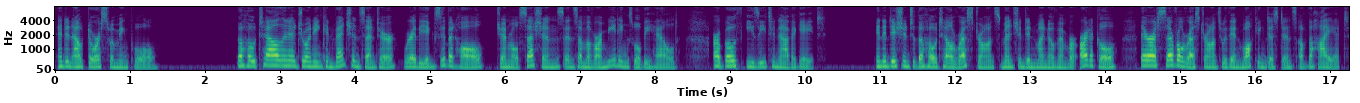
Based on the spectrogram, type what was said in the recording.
and an outdoor swimming pool. The hotel and adjoining convention center, where the exhibit hall, general sessions, and some of our meetings will be held, are both easy to navigate. In addition to the hotel restaurants mentioned in my November article, there are several restaurants within walking distance of the Hyatt.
